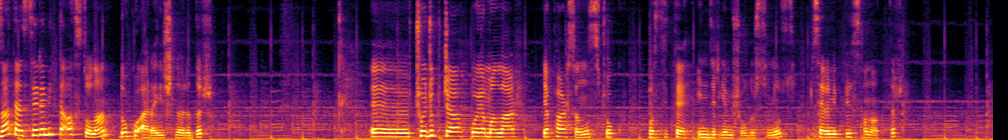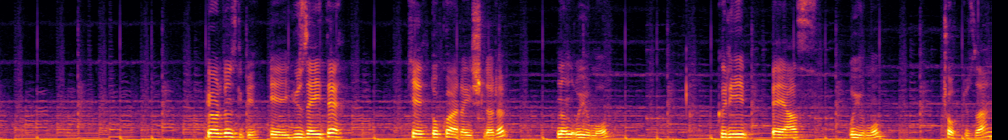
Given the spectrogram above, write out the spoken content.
Zaten seramikte asıl olan doku arayışlarıdır. E, çocukça boyamalar yaparsanız çok basite indirgemiş olursunuz. Seramik bir sanattır. Gördüğünüz gibi e, yüzeyde ki doku arayışlarının uyumu, gri beyaz uyumu çok güzel.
